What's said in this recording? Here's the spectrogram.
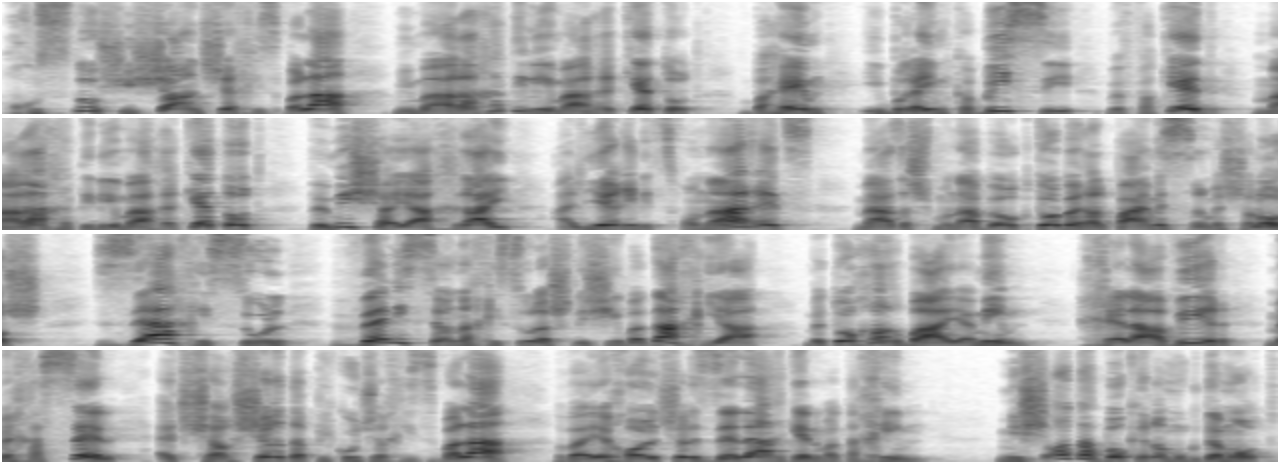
חוסלו שישה אנשי חיזבאללה ממערך הטילים והרקטות, בהם אברהים קביסי, מפקד מערך הטילים והרקטות, ומי שהיה אחראי על ירי לצפון הארץ מאז השמונה באוקטובר 2023. זה החיסול וניסיון החיסול השלישי בדחיה בתוך ארבעה ימים. חיל האוויר מחסל את שרשרת הפיקוד של חיזבאללה והיכולת של זה לארגן מטחים. משעות הבוקר המוקדמות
